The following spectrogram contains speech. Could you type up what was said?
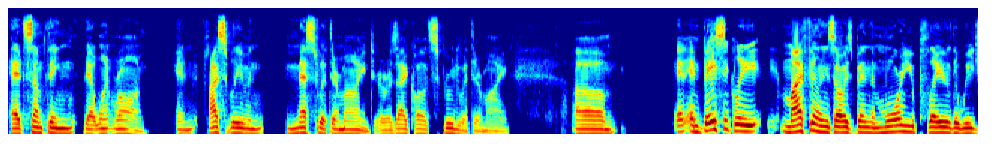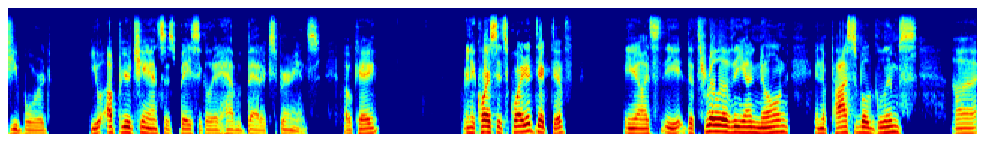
had something that went wrong and possibly even messed with their mind, or as I call it, screwed with their mind. Um, And and basically, my feeling has always been the more you play with the Ouija board, you up your chances basically to have a bad experience. Okay. And of course, it's quite addictive. You know, it's the the thrill of the unknown and a possible glimpse uh,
